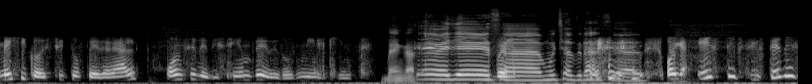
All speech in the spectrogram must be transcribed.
México, Distrito Federal, 11 de diciembre de 2015. Venga. Qué belleza, Bueno. muchas gracias. Oiga, este, si ustedes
